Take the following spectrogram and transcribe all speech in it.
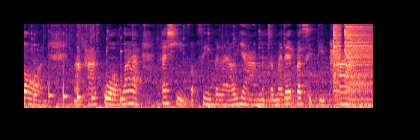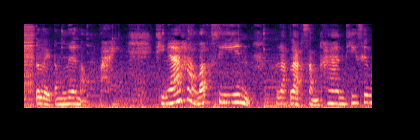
ก่อนนะคะ กลัวว่าถ้าฉีดวัคซีนไปแล้วยามันจะไม่ได้ประสิทธิภาพ ก็เลยต้องเลื่อนออกไป ทีนี้ค่ะวัคซีนหลักๆสำคัญที่ซิล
